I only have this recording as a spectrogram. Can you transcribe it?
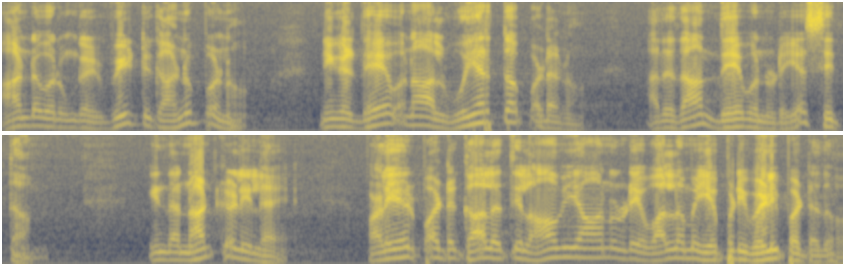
ஆண்டவர் உங்கள் வீட்டுக்கு அனுப்பணும். நீங்கள் தேவனால் உயர்த்தப்படணும். அதுதான் தேவனுடைய சித்தம். இந்த நாட்களில் பழைய ஏற்பாட்டு காலத்தில் ஆவியானவருடைய வல்லமை எப்படி வெளிப்பட்டதோ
